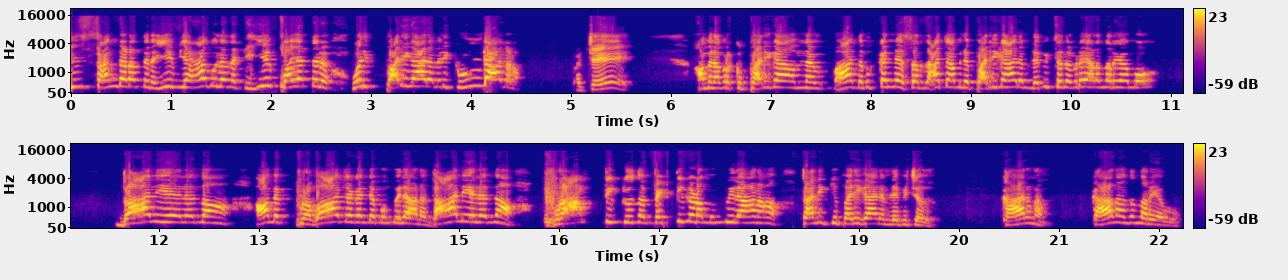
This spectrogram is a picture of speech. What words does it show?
ഈ സങ്കടത്തിന് ഈ വ്യാകുലതയ്ക്ക് ഈ ഭയത്തിന് ഒരു പരിഹാരം എനിക്ക് ഉണ്ടാകണം. പക്ഷേ അവൻ അവർക്ക് പരിഹാരം ആ സർ രാജാവിന് പരിഹാരം ലഭിച്ചത് എവിടെയാണെന്നറിയാമോ ദാനിയേൽ എന്ന ആമെ പ്രവാചകന്റെ മുമ്പിലാണ്. ദാനിയേൽ എന്ന പ്രാർത്ഥിക്കുന്ന വ്യക്തികളുടെ മുമ്പിലാണ് തനിക്ക് പരിഹാരം ലഭിച്ചത്. കാരണം കാരണം എന്തെന്നറിയാവോ?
